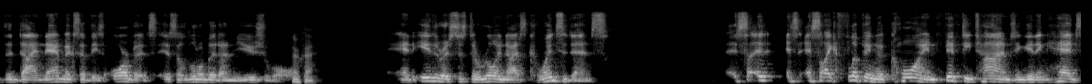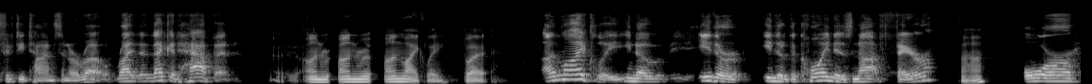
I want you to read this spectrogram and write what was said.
the dynamics of these orbits is a little bit unusual. Okay. And either it's just a really nice coincidence. It's, it's, it's like flipping a coin 50 times and getting heads 50 times in a row, right? That- could happen. Un, un, unlikely, but unlikely you know either either the coin is not fair uh huh. or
